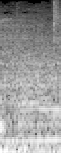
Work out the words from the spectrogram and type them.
Bye.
